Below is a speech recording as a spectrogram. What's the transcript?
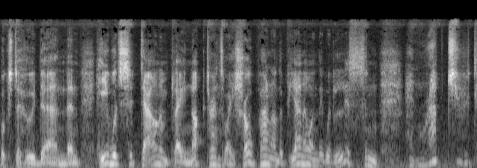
Buxtehude, and then he would sit down and play nocturnes by Chopin on the piano, and they would listen enraptured.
